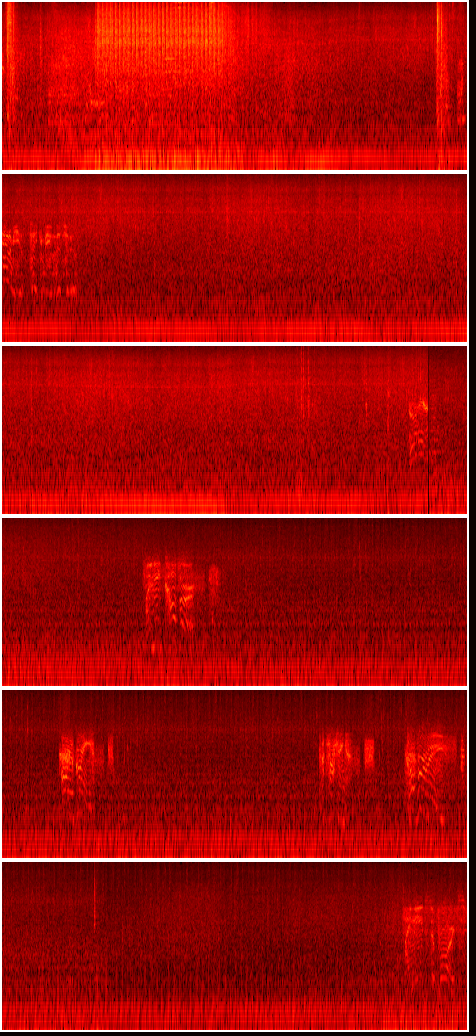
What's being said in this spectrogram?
The enemy has taken the initiative. I need cover! attacking! Cover me! I need support.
